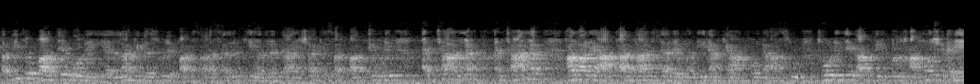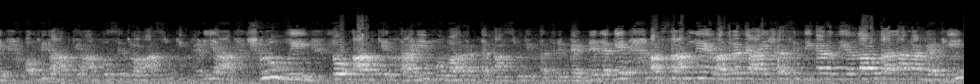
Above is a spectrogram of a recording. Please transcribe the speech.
ابھی تو باتیں باتیں ہو رہی ہے اللہ کے رسول پاک صلی اللہ علیہ وسلم کی حضرت عائشہ کے ساتھ باتیں ہو رہی اچانک اچانک ہمارے آقا تاجدار مدینہ کے آنکھوں میں آنسو، تھوڑی دیر آپ بالکل خاموش رہے اور پھر آپ کے آنکھوں سے جو آنسو کی کڑیاں شروع ہوئی تو آپ کے داڑھی مبارک تک آنسو کے قطرے بیٹھنے لگے۔ اب سامنے حضرت عائشہ صدیقہ رضی اللہ تعالیٰ نہ بیٹھی۔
